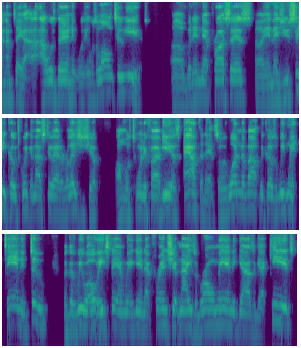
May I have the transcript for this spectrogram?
and I'm telling you, I, I, was there, and it was it was a long two years. Uh, but in that process, uh, and as you see, Coach Quick and I still had a relationship almost 25 years after that. So it wasn't about because we went 10 and 2 because we were oh he's still and we again that friendship. Now he's a grown man. The guys have got kids,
